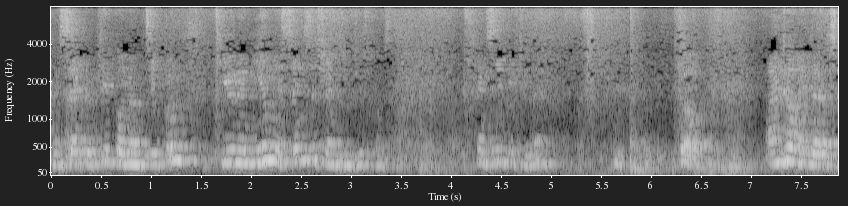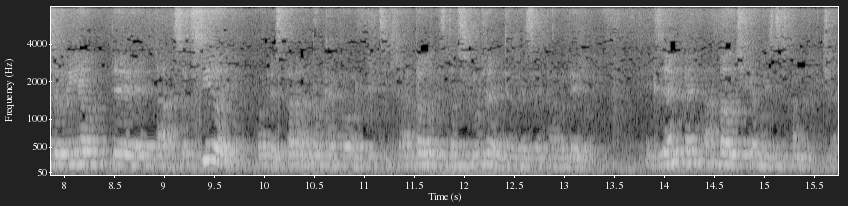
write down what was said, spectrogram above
kaj sekve tipon an tipon, kiu neniam esence ŝanĝiĝis poste. Pensiĝi, ĉu ne? Do, Ankaŭ in la historio de la asocioj por Esperanto kaj por reciclado estas multe interesaj paralelo. Ekzemple, ambaŭ ĉiam estis malriĉaj.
